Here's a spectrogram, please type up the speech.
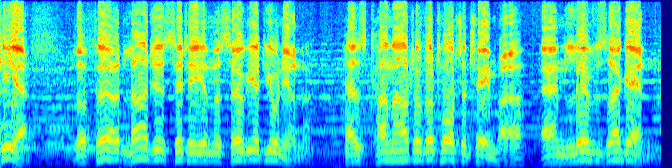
Kiev, the third largest city in the Soviet Union, has come out of the torture chamber and lives again.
